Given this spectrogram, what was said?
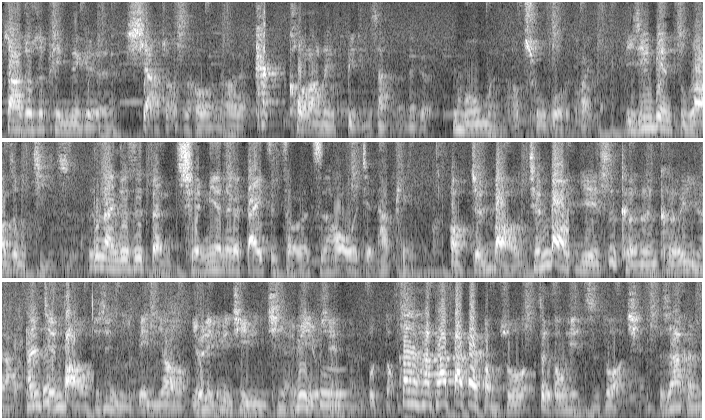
所以它就是拼那个下爪之后，然后呢，咔扣到那个边上的那个 moment，然后出货的快感，已经变煮到这么极致。不然就是等前面那个呆子走了之后，我捡他便宜。哦，减保，减保也是可能可以啦，但是减保其实你便要有点运气运气啊，因为有些人可能不懂，但是他他大概懂说这个东西值多少钱，可是他可能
